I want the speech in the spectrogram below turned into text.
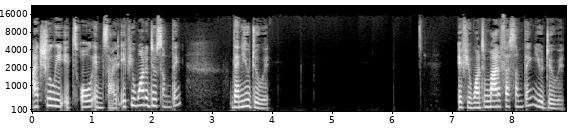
Actually, it's all inside. If you want to do something, then you do it. If you want to manifest something, you do it.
